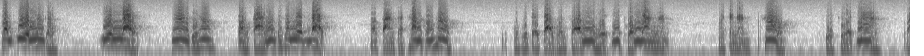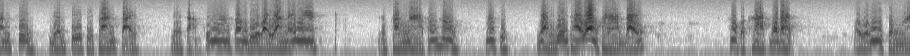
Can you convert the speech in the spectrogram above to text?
ความอิ่มมันก็ อิ่มได้ งานที่เขาต้องการมันก็สำเร็จได้ เพราะการกระทำของเขาพระพุทธเจ้าคนสอนมีเหตุมีผลอย่างนั้นเพราะฉะนั้นเฮาที่เกิดมาวันซึ่งเดือนปีที่ผ่านไปเดี๋ยวสามคุณงามความดีไหวอย่างไรแน่เดี๋ยวข้างหน้าของเฮ้ามันสิอย่างยืนเท้าว่างขนาดใดเฮ้าก็ขาดบ่ได้เพราะว่ามีส่งไม้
